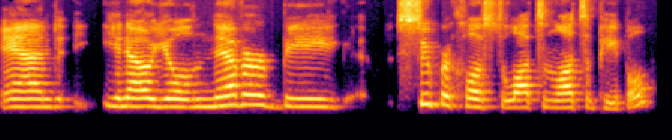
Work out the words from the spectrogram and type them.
And, you know, you'll never be super close to lots and lots of people.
